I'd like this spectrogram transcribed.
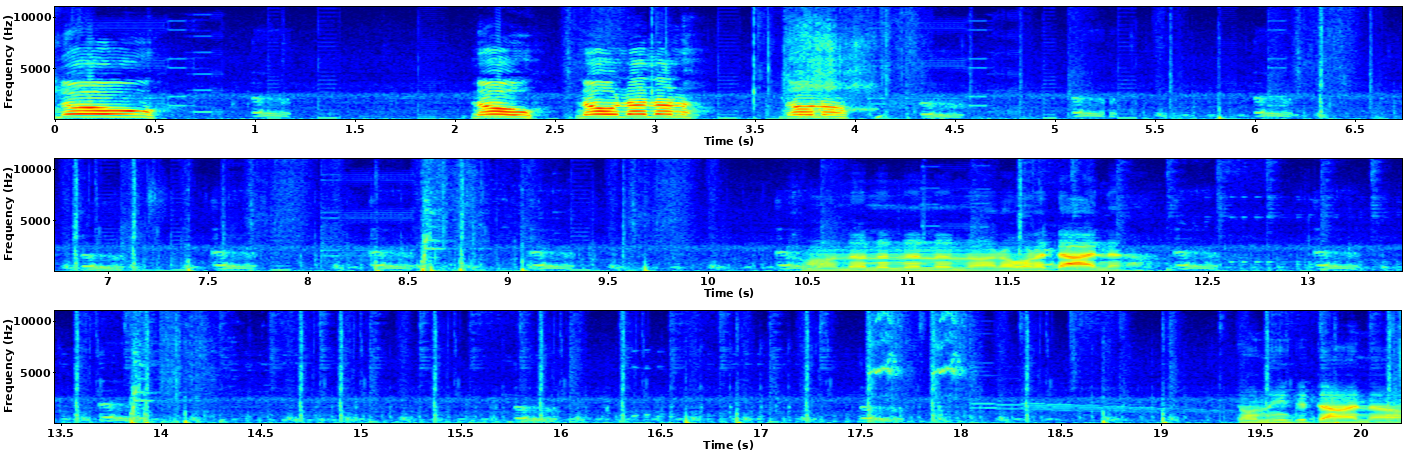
No! No, no, no, no, no, no, no. Come on, no, no, no, no, no. I don't want to die now. Don't need to die now.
